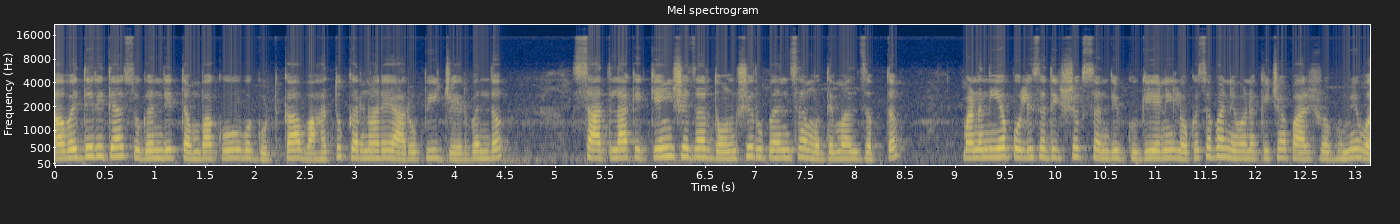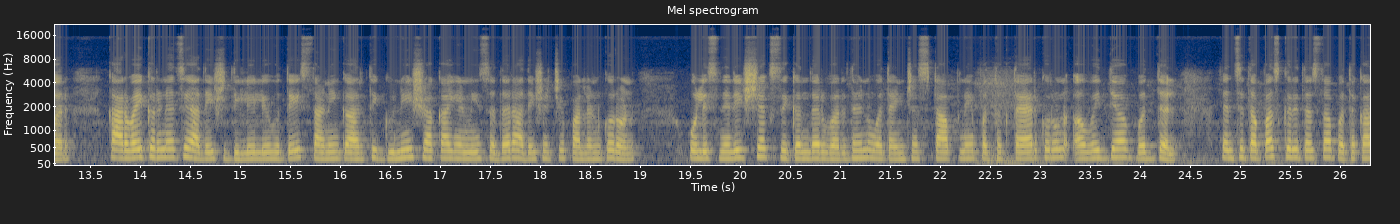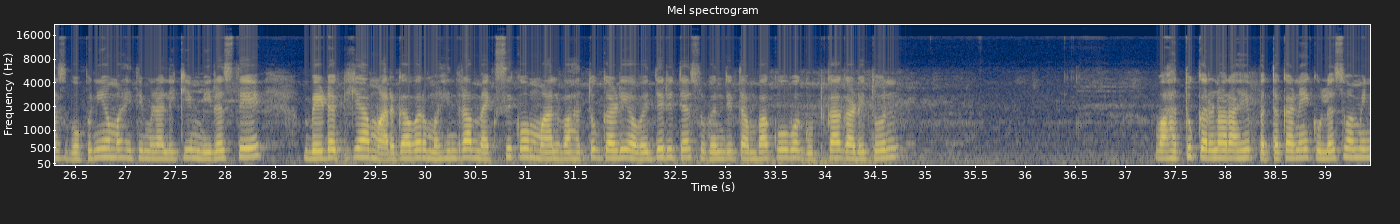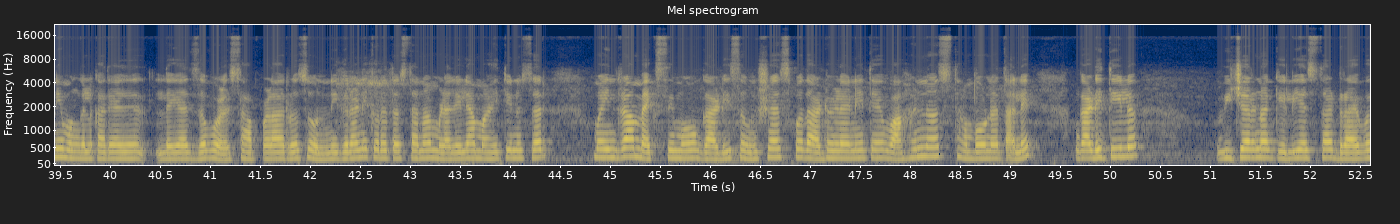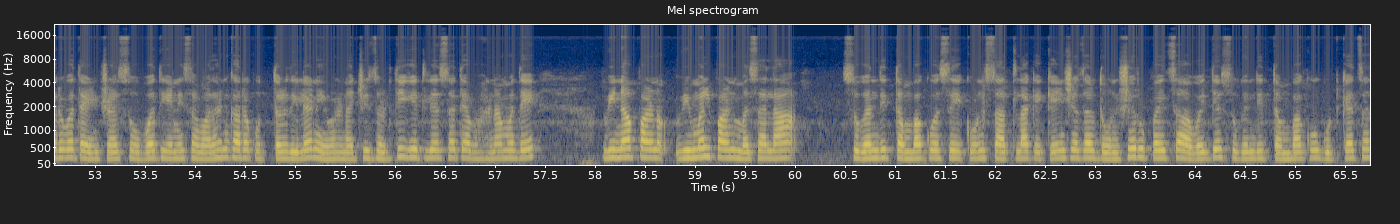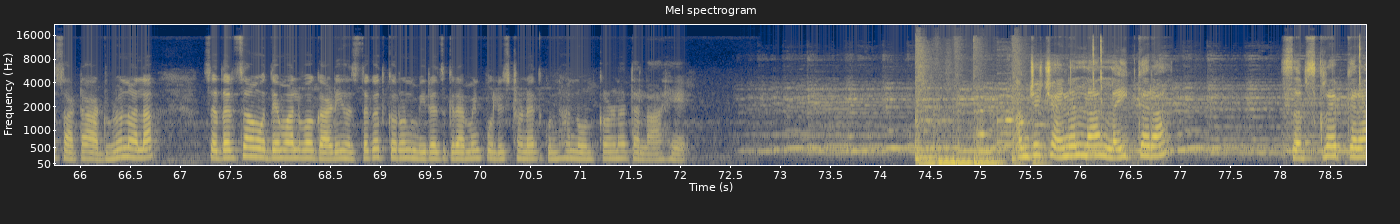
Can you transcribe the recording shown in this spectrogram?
अवैधरित्या सुगंधित तंबाखू व गुटखा वाहतूक करणारे आरोपी जेरबंद सात लाख एक्क्याऐंशी हजार दोनशे रुपयांचा मुद्देमाल जप्त. माननीय पोलीस अधीक्षक संदीप घुगे यांनी लोकसभा निवडणुकीच्या पार्श्वभूमीवर कारवाई करण्याचे आदेश दिलेले होते. स्थानिक आर्थिक गुन्हे शाखा यांनी सदर आदेशाचे पालन करून पोलीस निरीक्षक सिकंदर वर्धन व त्यांच्या स्टाफने पथक तयार करून अवैध्याबद्दल त्यांचे तपास करीत असता पथकास गोपनीय माहिती मिळाली की मिरज ते बेडक या मार्गावर महिंद्रा मेक्सिको माल वाहतूक गाडी अवैधरित्या सुगंधी तंबाखू व गुटखा गाडीतून वाहतूक करणार आहे. पथकाने कुलस्वामिनी मंगल कार्यालयाजवळ सापळा रचून निगराणी करत असताना मिळालेल्या माहितीनुसार महिंद्रा मॅक्सिमो गाडी संशयास्पद आढळल्याने ते वाहनच थांबवण्यात आले. गाडीतील विचारणा केली असता ड्रायव्हर व त्यांच्यासोबत यांनी समाधानकारक उत्तर दिल्याने वाहनाची झडती घेतली असता त्या वाहनामध्ये विना पान विमल पान मसाला सुगंधित तंबाखू असे एकूण सात लाख एक्क्याऐंशी हजार दोनशे रुपयाचा अवैध सुगंधित तंबाखू गुटख्याचा साठा आढळून आला. सदरचा मुद्देमाल व गाडी हस्तगत करून मिरज ग्रामीण पोलीस ठाण्यात गुन्हा नोंद करण्यात आला आहे. आमच्या चॅनलला लाईक करा सबस्क्राईब करा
